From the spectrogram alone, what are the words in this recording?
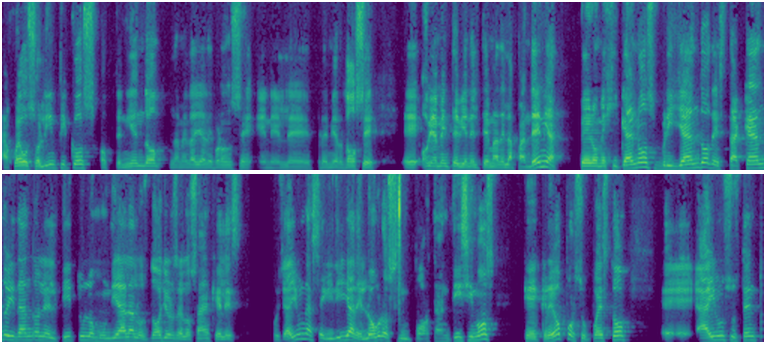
a Juegos Olímpicos, obteniendo la medalla de bronce en el eh, Premier 12. Eh, obviamente viene el tema de la pandemia, pero mexicanos brillando, destacando y dándole el título mundial a los Dodgers de Los Ángeles. Pues ya hay una seguidilla de logros importantísimos que creo, por supuesto, eh, hay un sustento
